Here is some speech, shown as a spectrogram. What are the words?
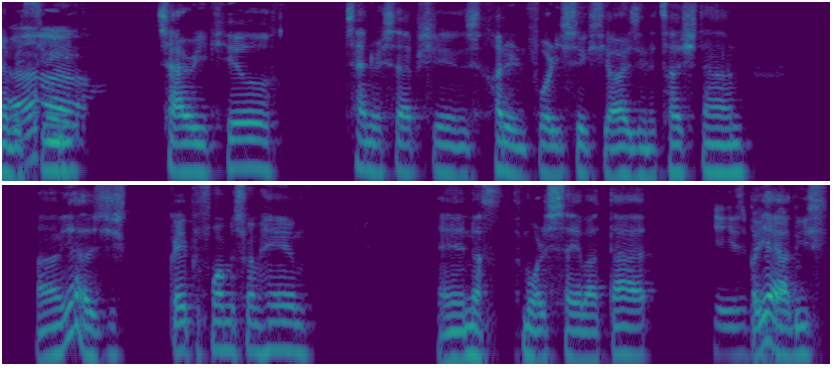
Number three, Tyreek Hill, 10 receptions, 146 yards and a touchdown. Uh yeah, it was just great performance from him. And nothing more to say about that. Yeah, he's But yeah, guy. these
